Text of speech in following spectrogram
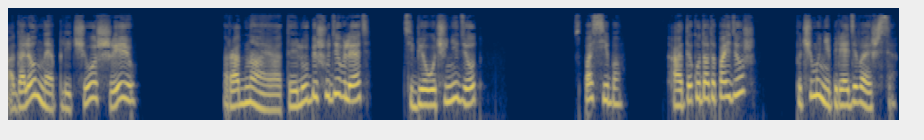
оголенное плечо, шею. «Родная, а ты любишь удивлять. Тебе очень идет». «Спасибо. А ты куда-то пойдешь? Почему не переодеваешься?»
